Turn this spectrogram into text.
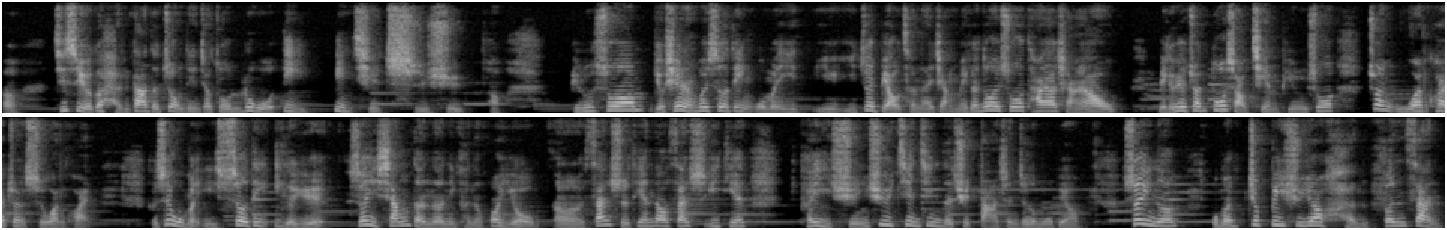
呃，其实有一个很大的重点叫做落地，并且持续。好，比如说有些人会设定，我们以以以最表层来讲，每个人都会说他要想要每个月赚多少钱，比如说赚五万块，赚十万块。可是我们已设定一个月，所以相等呢，你可能会有呃三十天到三十一天，可以循序渐进的去达成这个目标。所以呢，我们就必须要很分散。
